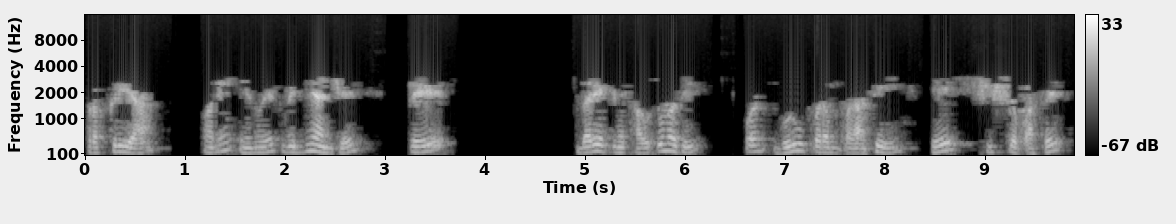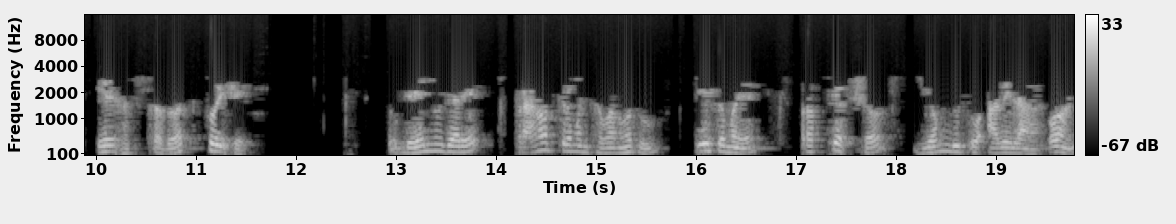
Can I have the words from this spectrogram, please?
પ્રક્રિયા અને એનું એક વિજ્ઞાન છે તે દરેકને ફાવતું નથી, પણ ગુરુ પરંપરાથી એ શિષ્ય પાસે એ હસ્તગત હોય છે. તો બહેનનું જયારે પ્રાણોત્ક્રમણ થવાનું હતું તે સમયે પ્રત્યક્ષ યમદૂતો આવેલા પણ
